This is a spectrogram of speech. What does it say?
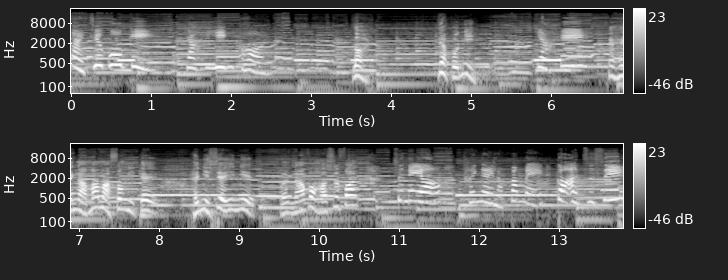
爱照顾其也系应该。来，日本人，也系。你系俺妈妈送你嘅，系你谢意你，来俺不好示范。真的哦，太爱了，爸妹，讲俺仔细。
